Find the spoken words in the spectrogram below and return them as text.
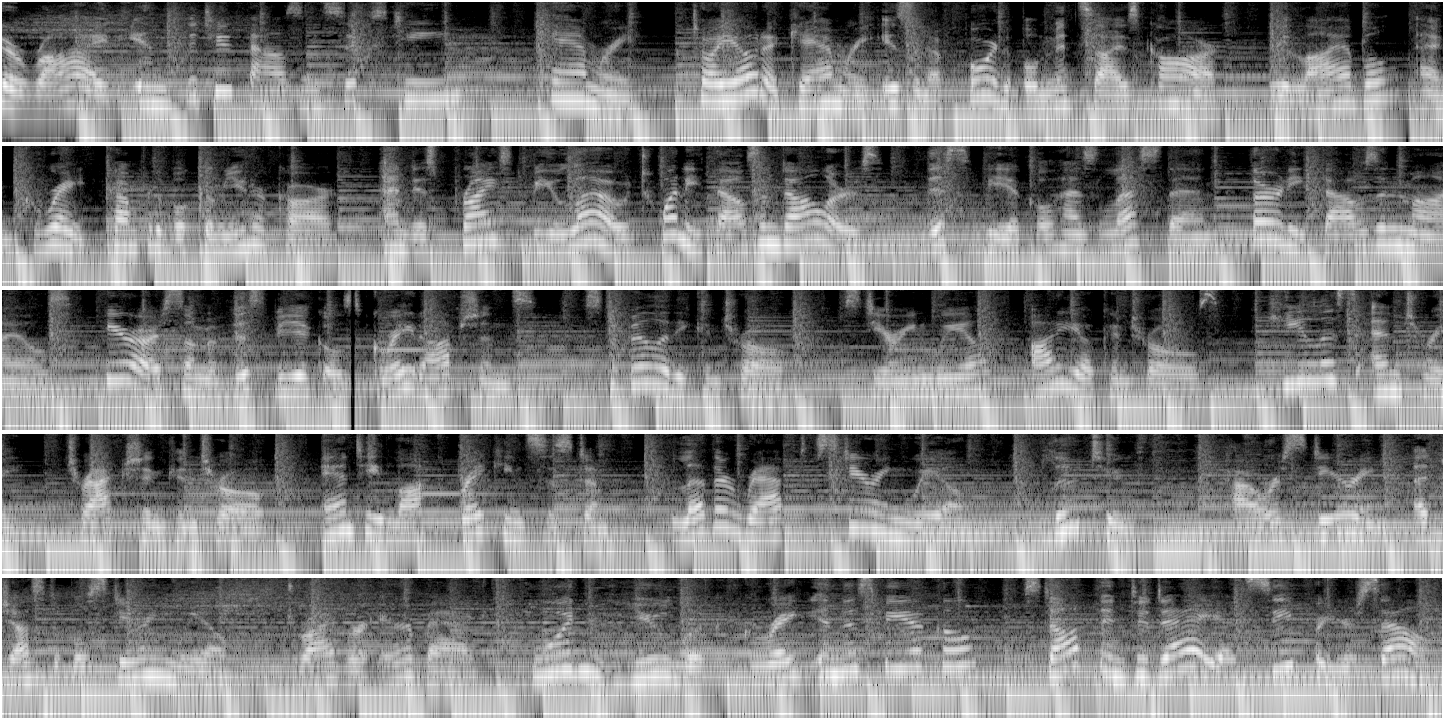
Take a ride in the 2016 Camry. Toyota Camry is an affordable midsize car, reliable and great comfortable commuter car, and is priced below $20,000. This vehicle has less than 30,000 miles. Here are some of this vehicle's great options. Stability control, steering wheel, audio controls, keyless entry, traction control, anti-lock braking system, leather-wrapped steering wheel, Bluetooth, power steering, adjustable steering wheel, driver airbag. Wouldn't you look great in this vehicle? Stop in today and see for yourself.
